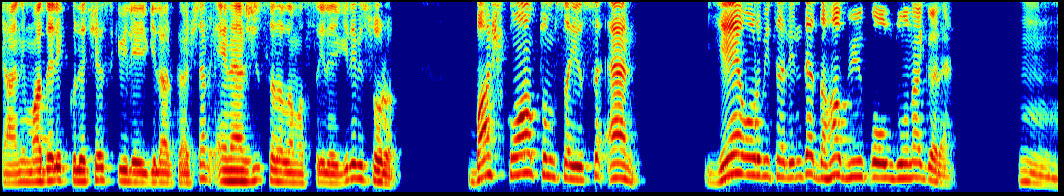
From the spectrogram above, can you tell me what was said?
Yani Madelik-Kulecheski ile ilgili arkadaşlar enerji sıralaması ile ilgili bir soru. Baş kuantum sayısı N. Y orbitalinde daha büyük olduğuna göre. Hmm.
